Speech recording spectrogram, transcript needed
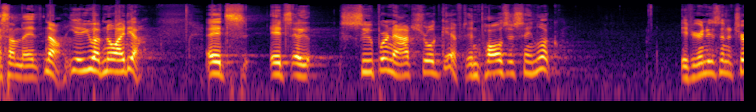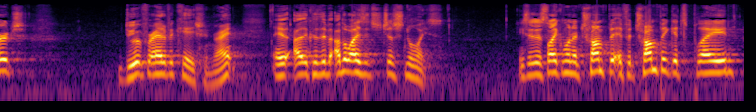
something. No, you, you have no idea. It's, it's a supernatural gift. And Paul's just saying, look, if you're going to do this in a church, do it for edification, right? Because uh, otherwise it's just noise. He says it's like when a trumpet, if a trumpet gets played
